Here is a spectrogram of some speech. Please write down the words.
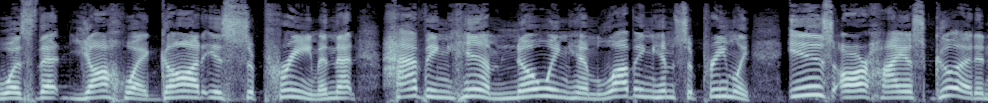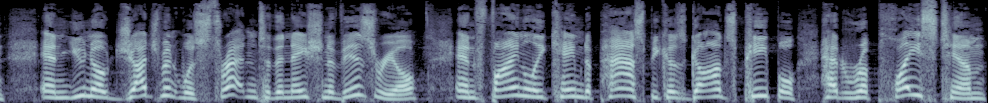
was that Yahweh, God, is supreme and that having Him, knowing Him, loving Him supremely is our highest good. And, and you know, judgment was threatened to the nation of Israel and finally came to pass because God's people had replaced Him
